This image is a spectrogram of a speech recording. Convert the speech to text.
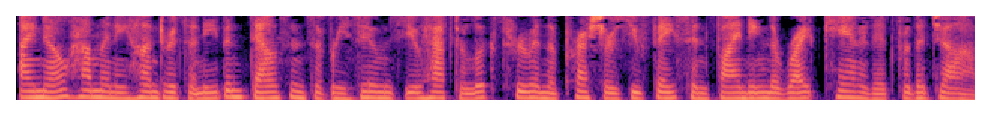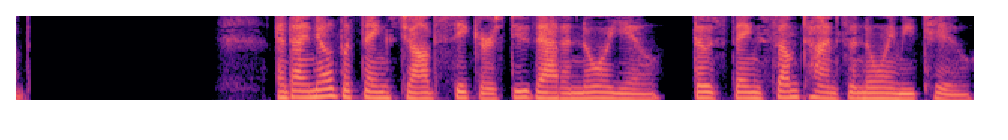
I know how many hundreds and even thousands of resumes you have to look through and the pressures you face in finding the right candidate for the job. And I know the things job seekers do that annoy you, those things sometimes annoy me too.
